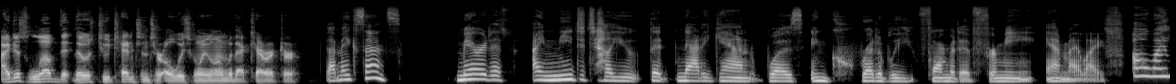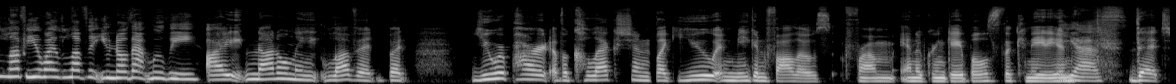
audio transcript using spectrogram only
I just love that those two tensions are always going on with that character. That makes sense. Meredith, I need to tell you that Natty Gann was incredibly formative for me and my life. Oh, I love you. I love that you know that movie. I not only love it, but you were part of a collection like you and Megan Follows from Anne of Green Gables, the Canadian. Yes. That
